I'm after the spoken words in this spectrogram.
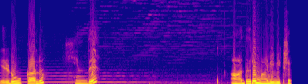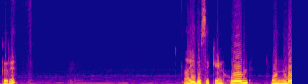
ಎರಡೂ ಕಾಲು ಹಿಂದೆ. ಆದರೆ ಮಾಡಿ ವೀಕ್ಷಕರೇ. ಐದು ಸೆಕೆಂಡ್ ಹೋಲ್ಡ್ ಒಂದು,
